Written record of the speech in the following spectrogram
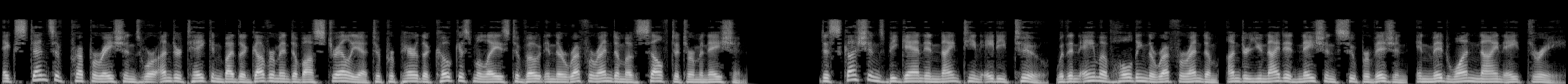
Extensive preparations were undertaken by the Government of Australia to prepare the Cocos Malays to vote in their referendum of self-determination. Discussions began in 1982, with an aim of holding the referendum, under United Nations supervision, in mid-1983.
